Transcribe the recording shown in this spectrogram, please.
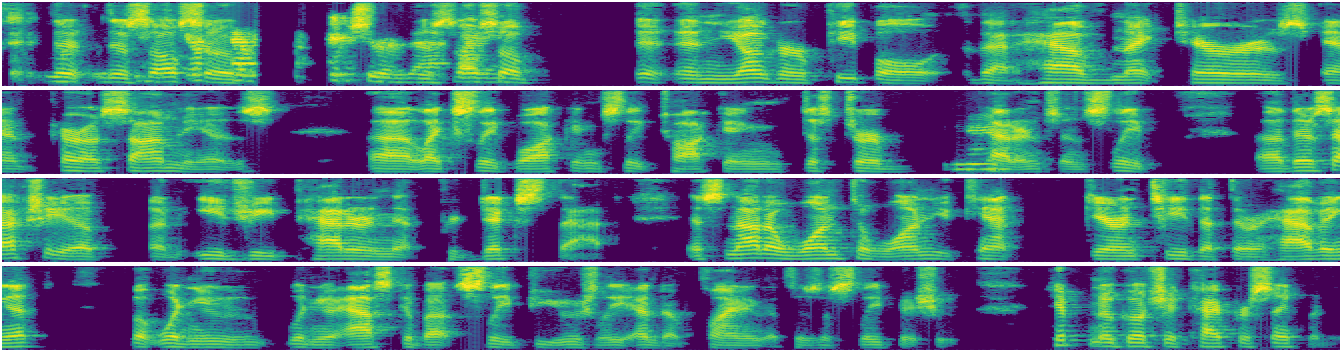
there, there's also picture of that. There's also in younger people that have night terrors and parasomnias, uh, like sleepwalking, sleep talking, disturbed mm-hmm. patterns in sleep uh, there's actually a, an EEG pattern that predicts that. It's not a one to one. You can't guarantee that they're having it, but when you when you ask about sleep, you usually end up finding that there's a sleep issue. Hypnagogic hypersynchrony.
